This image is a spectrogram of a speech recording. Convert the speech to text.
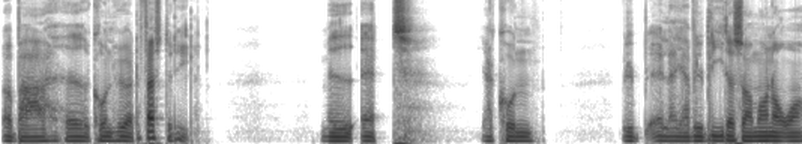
og bare havde kun hørt første del. Med at jeg kun vil, eller jeg vil blive der sommeren over,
